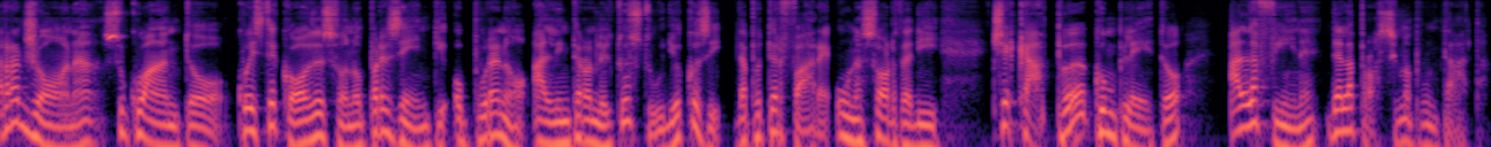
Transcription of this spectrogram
ragiona su quanto queste cose sono presenti oppure no all'interno del tuo studio, così da poter fare una sorta di check-up completo alla fine della prossima puntata.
